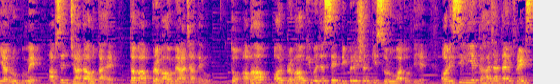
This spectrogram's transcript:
या रूप में आपसे ज़्यादा होता है, तब आप प्रभाव में आ जाते हो। तो अभाव और प्रभाव की वजह से डिप्रेशन की शुरुआत होती है। और इसीलिए कहा जाता है, फ्रेंड्स,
